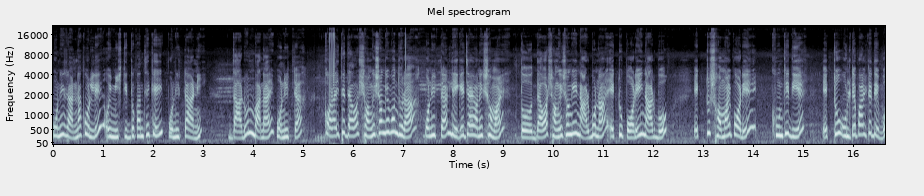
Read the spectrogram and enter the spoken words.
পনির রান্না করলে ওই মিষ্টির দোকান থেকেই পনিরটা আনি। দারুণ বানায় পনিরটা। কড়াইতে দেওয়ার সঙ্গে সঙ্গে বন্ধুরা, পনিরটা লেগে যায় অনেক সময়। তো দেওয়ার সঙ্গে সঙ্গেই নাড়বো না, একটু পরেই নাড়বো। একটু সময় পরে খুন্তি দিয়ে একটু উল্টে পাল্টে দেবো,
